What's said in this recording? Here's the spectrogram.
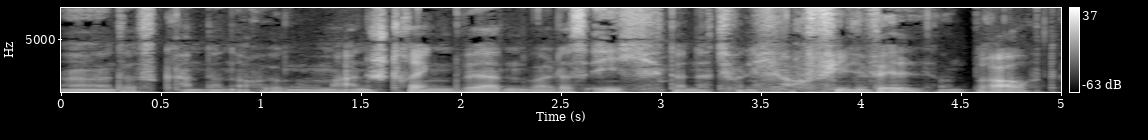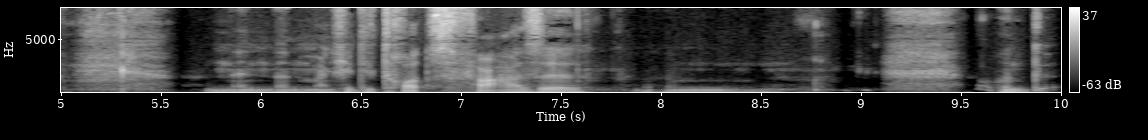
Äh, das kann dann auch irgendwann mal anstrengend werden, weil das Ich dann natürlich auch viel will und braucht. Nennen dann manche die Trotzphase. Ähm, und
